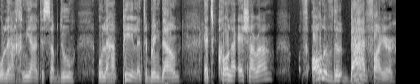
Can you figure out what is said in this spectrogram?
ulehachnia and to subdue, ulehapil and to bring down, et kol ha'eshara, all of the bad fire,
